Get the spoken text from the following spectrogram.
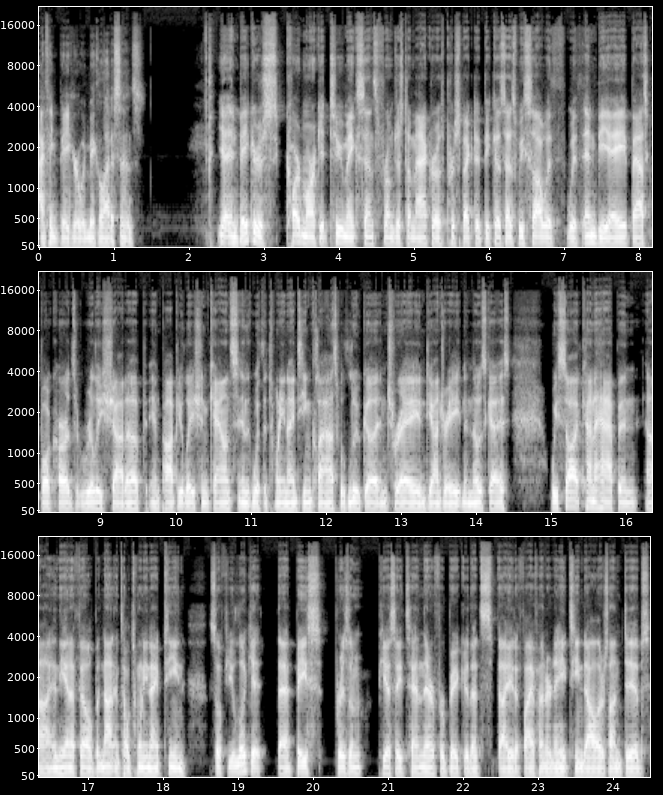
I, I think Baker would make a lot of sense. Yeah, and Baker's card market too makes sense from just a macro perspective because as we saw with with NBA basketball cards really shot up in population counts in with the 2019 class with Luka and Trae and DeAndre Ayton and those guys. We saw it kind of happen uh, in the NFL, but not until 2019. So if you look at that base Prism PSA 10 there for Baker, that's valued at $518 on Dibs.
